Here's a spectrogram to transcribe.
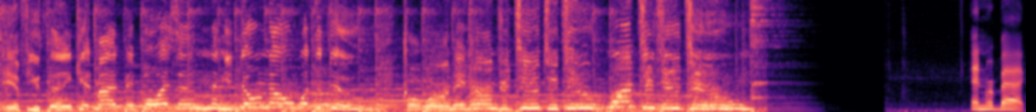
If you think it might be poison and you don't know what to do, call 1 800 222 1222. And we're back.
